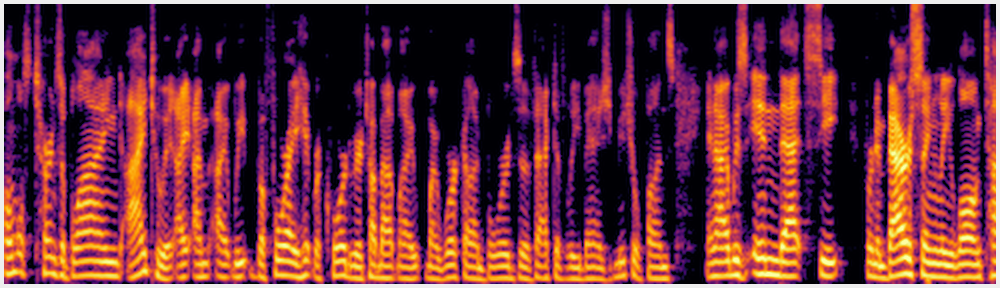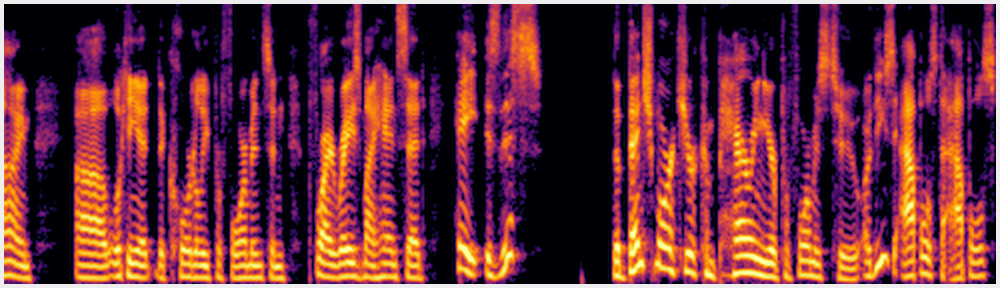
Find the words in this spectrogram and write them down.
almost turns a blind eye to it. I, I'm I, we before I hit record, we were talking about my my work on boards of actively managed mutual funds, and I was in that seat for an embarrassingly long time, uh, looking at the quarterly performance. And before I raised my hand, said, "Hey, is this the benchmark you're comparing your performance to? Are these apples to apples?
